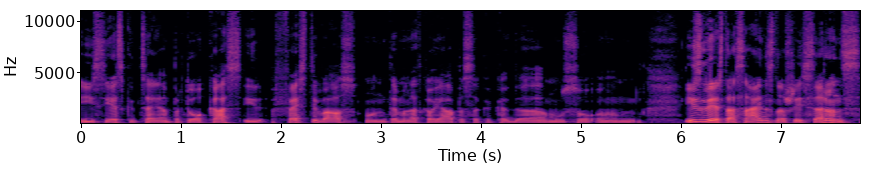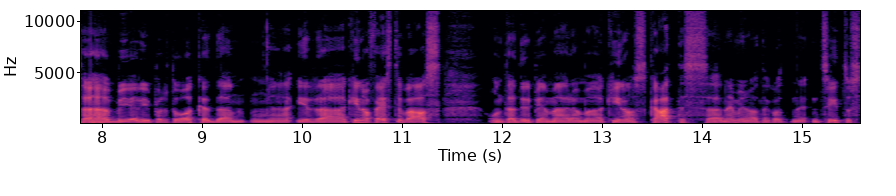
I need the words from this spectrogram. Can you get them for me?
īsi ieskicējām par to, kas ir festivāls, un te man atkal jāpasaka, ka mūsu izgrieztās ainas no šīs sarunas bija arī par to, ka ir kinofestivāls. Un tad ir piemēram kino skates, neminot neko ne, citus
